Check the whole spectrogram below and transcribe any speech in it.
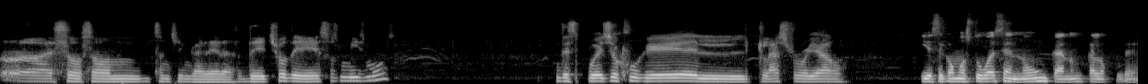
Ah, esos son, son chingaderas. De hecho, de esos mismos, después yo jugué el Clash Royale. ¿Y ese cómo estuvo? Ese nunca, nunca lo jugué.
